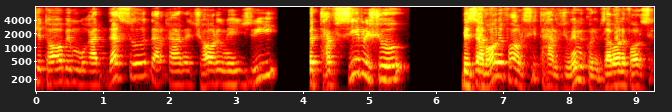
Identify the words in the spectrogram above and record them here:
کتاب مقدس رو در قرن چهارم هجری به تفسیرش رو به زبان فارسی ترجمه می‌کنیم. زبان فارسی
